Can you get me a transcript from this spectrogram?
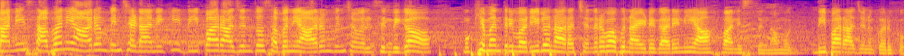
కానీ సభని ఆరంభించడానికి దీపారాజన్తో సభని ఆరంభించవలసిందిగా ముఖ్యమంత్రి వర్యులు నారా చంద్రబాబు నాయుడు గారిని ఆహ్వానిస్తున్నాము దీపారాజన్ కొరకు.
